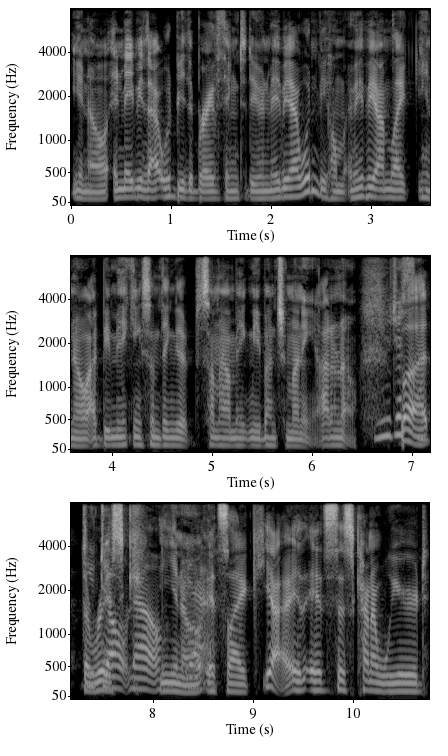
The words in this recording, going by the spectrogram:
you know, and maybe that would be the brave thing to do. And maybe I wouldn't be home. Maybe I'm like, you know, I'd be making something that somehow make me a bunch of money. I don't know. You just- but the you risk, don't know. you know, Yeah. it's like, yeah, it, it's this kind of weird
